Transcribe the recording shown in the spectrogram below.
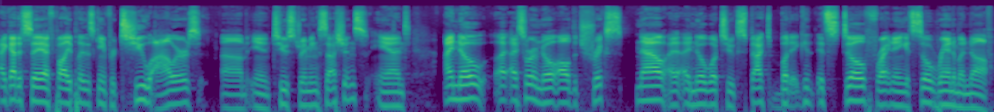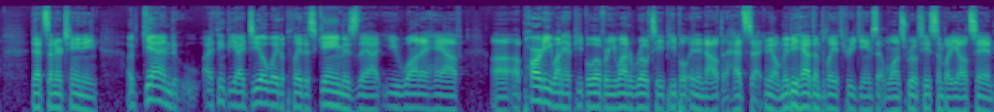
I got to say, I've probably played this game for two hours um, in two streaming sessions, and I know I, I, sort of know all the tricks now. I, I know what to expect, but it, it's still frightening. It's still random enough that's entertaining. Again, I think the ideal way to play this game is that you want to have uh, a party, you want to have people over, and you want to rotate people in and out the headset. You know, maybe have them play three games at once, rotate somebody else in.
